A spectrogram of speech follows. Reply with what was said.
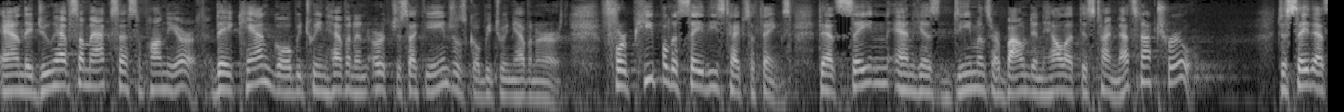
And they do have some access upon the earth. They can go between heaven and earth just like the angels go between heaven and earth. For people to say these types of things, that Satan and his demons are bound in hell at this time, that's not true. To say that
